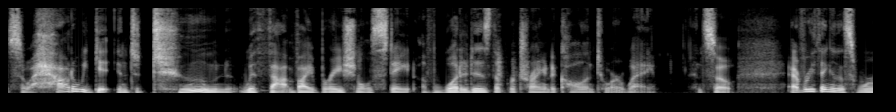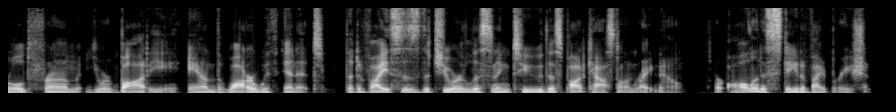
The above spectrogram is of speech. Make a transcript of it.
So how do we get into tune with that vibrational state of what it is that we're trying to call into our way? And so, everything in this world from your body and the water within it, the devices that you are listening to this podcast on right now, are all in a state of vibration.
